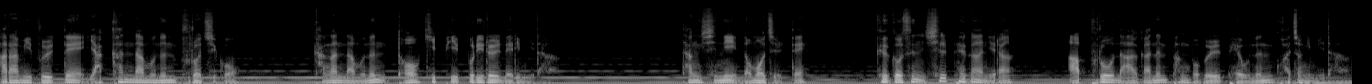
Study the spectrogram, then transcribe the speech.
바람이 불 때 약한 나무는 부러지고 강한 나무는 더 깊이 뿌리를 내립니다. 당신이 넘어질 때 그것은 실패가 아니라 앞으로 나아가는 방법을 배우는 과정입니다.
